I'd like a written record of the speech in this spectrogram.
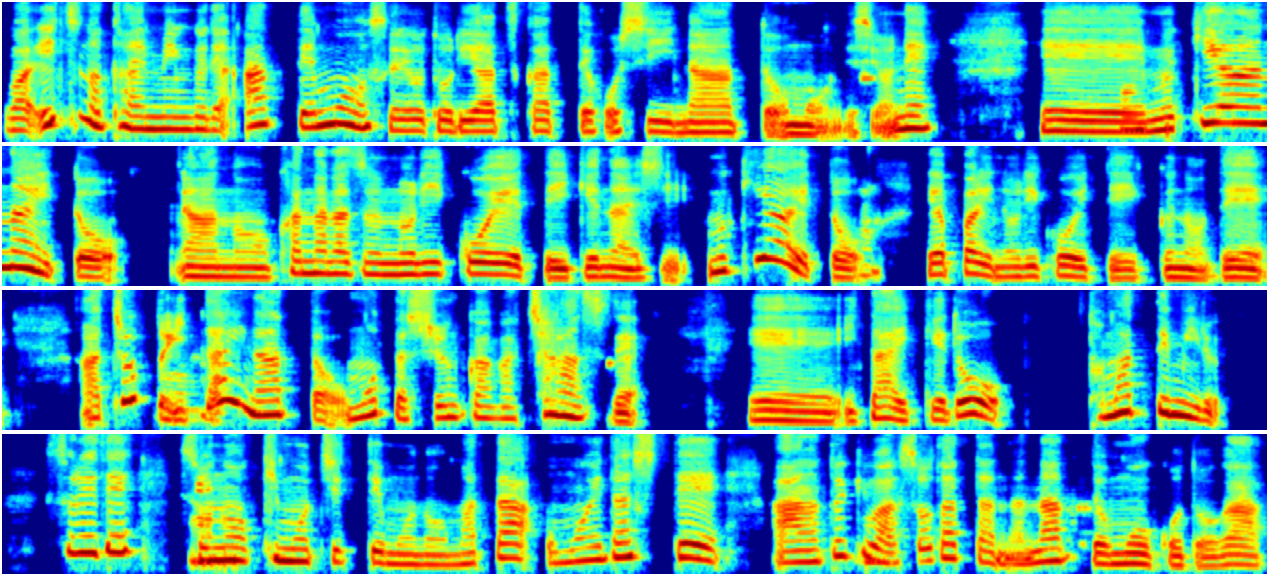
はいつのタイミングであっても、それを取り扱ってほしいなと思うんですよね。えー、向き合わないと、あの、必ず乗り越えていけないし、向き合えと、やっぱり乗り越えていくので、あ、ちょっと痛いなと思った瞬間がチャンスで、えー、痛いけど、止まってみる。それで、その気持ちっていうものをまた思い出して、あの時はそうだったんだなって思うことが、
